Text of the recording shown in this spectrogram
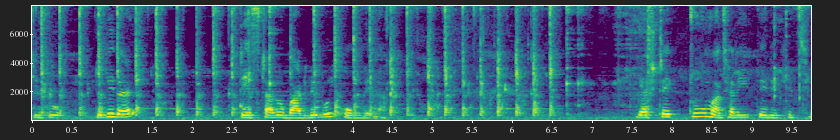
কিন্তু যদি দেন টেস্ট আরও বাড়বে বই কমবে না। গ্যাসটা একটু মাঝারিতে রেখেছি,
